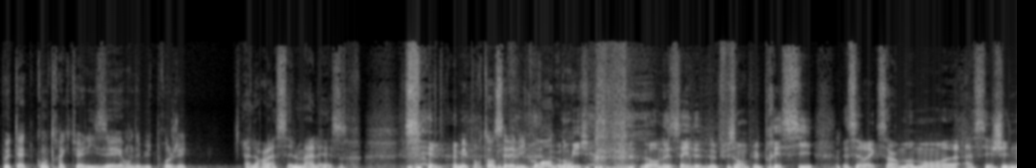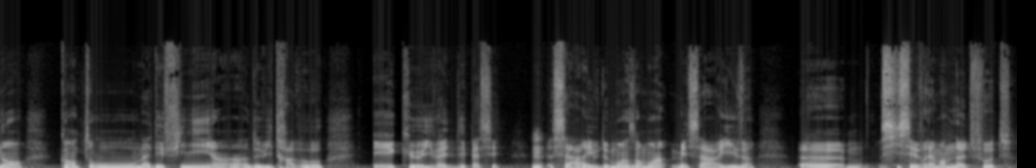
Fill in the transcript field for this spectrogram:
peut-être contractualisé en début de projet? Alors là, c'est le malaise. Mais pourtant, c'est la vie courante, non Oui. non, on essaye d'être de plus en plus précis. Mais c'est vrai que c'est un moment euh, assez gênant quand on a défini un devis travaux et qu'il va être dépassé. Mm. Ça arrive de moins en moins, mais ça arrive. Euh, si c'est vraiment de notre faute,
